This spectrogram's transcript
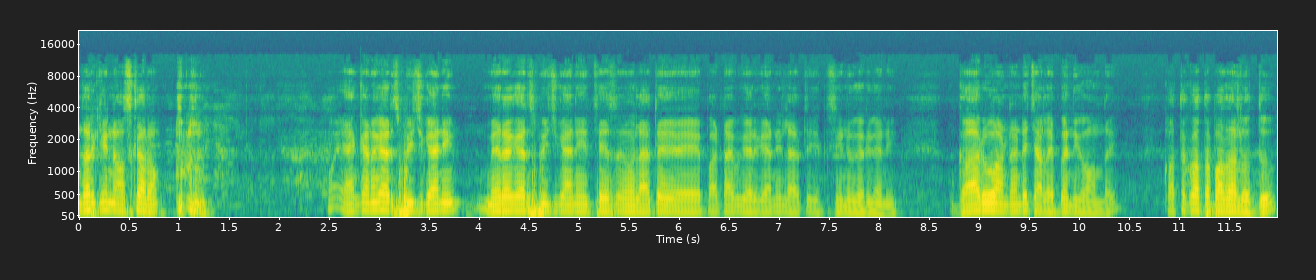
అందరికీ నమస్కారం. వెంకన్న గారి స్పీచ్ కానీ మీరా గారి స్పీచ్ కానీ చేసే లేకపోతే పట్టాభి గారు కానీ లేకపోతే శ్రీను గారు కానీ గారు అంటే చాలా ఇబ్బందిగా ఉంది. కొత్త కొత్త పదాలు వద్దు.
